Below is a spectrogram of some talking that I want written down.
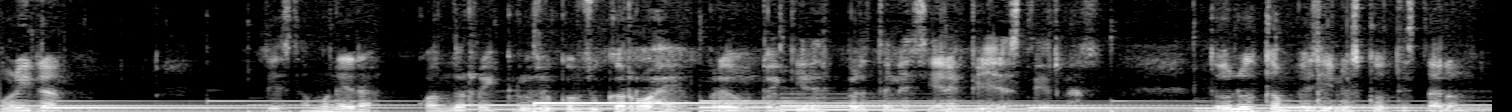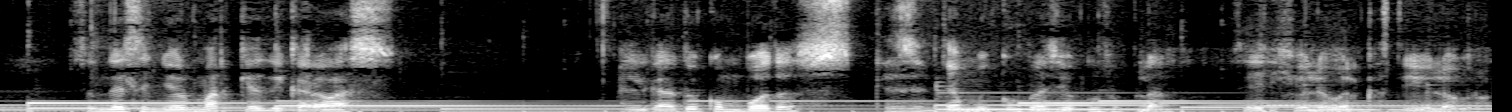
morirán. De esta manera, cuando el rey cruzó con su carruaje, preguntó a quiénes pertenecían aquellas tierras. Todos los campesinos contestaron, son del señor Marqués de Carabás. El gato con botas, que se sentía muy complacido con su plan, se dirigió luego al castillo del ogro,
